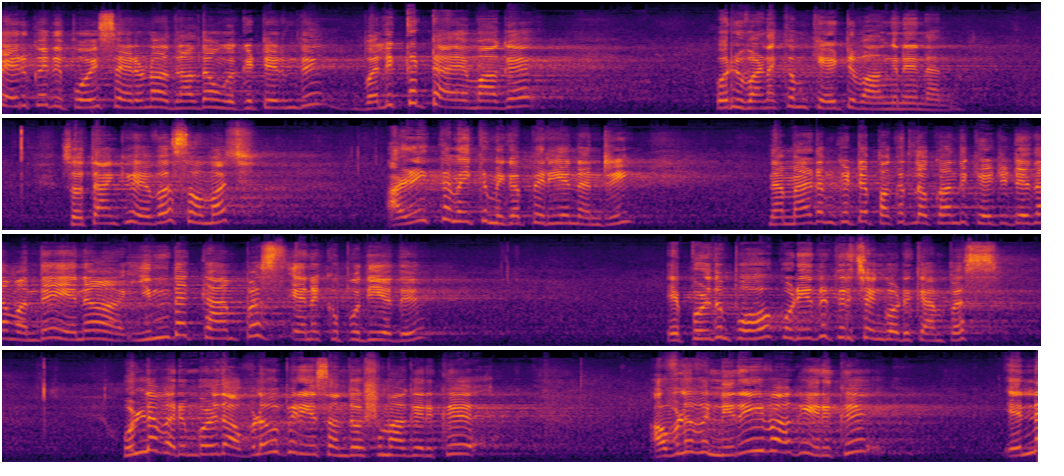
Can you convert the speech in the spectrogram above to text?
பேருக்கும் இது போய் சேரணும். அதனால தான் உங்ககிட்ட இருந்து வலுக்கட்டாயமாக ஒரு வணக்கம் கேட்டு வாங்கினேன் நான். So thank you ever so much அழைத்தமைக்கு மிகப்பெரிய நன்றி. நான் மேடம் கிட்ட பக்கத்தில் உட்காந்து கேட்டுகிட்டே தான் வந்தேன். ஏன்னா இந்த கேம்பஸ் எனக்கு புதியது. எப்பொழுதும் போகக்கூடியது திருச்செங்கோடு கேம்பஸ் உள்ளே வரும்பொழுது அவ்வளவு பெரிய சந்தோஷமாக இருக்குது அவ்வளவு நிறைவாக இருக்குது என்ன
